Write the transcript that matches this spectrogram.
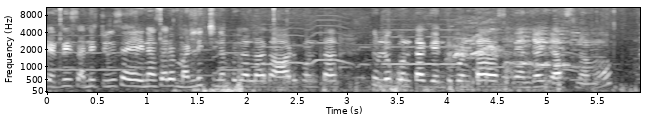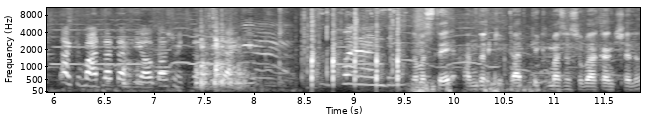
చెర్రీస్ అన్ని చూసే అయినా సరే మళ్ళీ చిన్నపిల్లలాగా ఆడుకుంటా తుల్లుకుంటా గెంతుకుంటా ఎంజాయ్ చేస్తున్నాము. నాకు మాట్లాడటానికి అవకాశం ఇచ్చినందుకు థ్యాంక్ యూ నమస్తే అందరికీ కార్తీక మాస శుభాకాంక్షలు.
